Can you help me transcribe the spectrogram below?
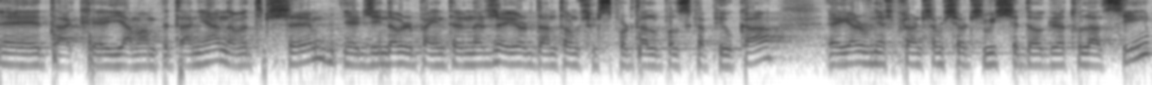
E, Tak, e, ja mam pytania, nawet trzy. E, Dzień dobry panie trenerze, Jordan Tomczyk z portalu Polska Piłka. Ja również przyłączam się oczywiście do gratulacji.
